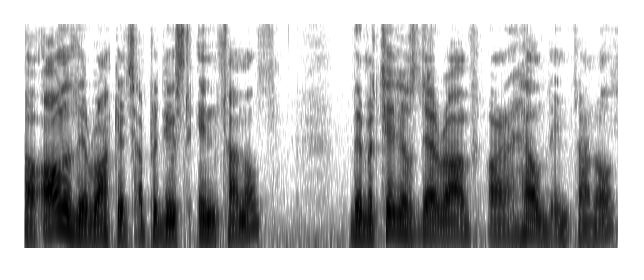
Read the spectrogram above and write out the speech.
uh, all of the rockets are produced in tunnels. The materials thereof are held in tunnels.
